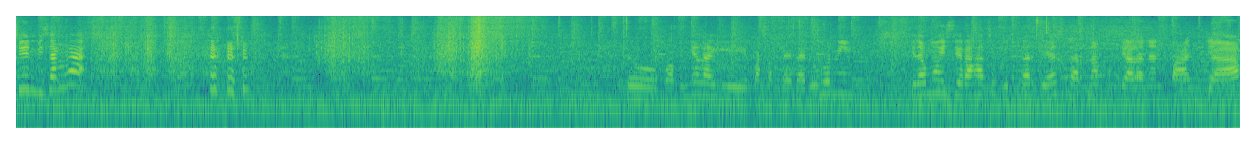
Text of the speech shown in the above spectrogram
Yasin bisa nggak? Tuh, papinya lagi pasang tenda dulu nih. Kita mau istirahat sebentar, Jess, karena perjalanan panjang.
